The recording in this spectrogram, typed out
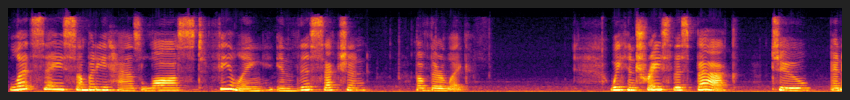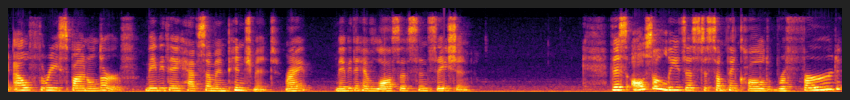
Let's say somebody has lost feeling in this section of their leg. We can trace this back to an L3 spinal nerve. Maybe they have some impingement, right? Maybe they have loss of sensation. This also leads us to something called referred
